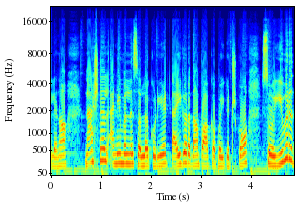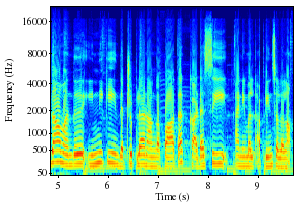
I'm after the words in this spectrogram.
இல்லைனா நேஷ்னல் அனிமல்னு சொல்லக்கூடிய டைகரை தான் பார்க்க போய்கிட்டு இருக்கோம். ஸோ இவர் தான் வந்து இன்னைக்கு இந்த ட்ரிப்பில் நாங்கள் பார்த்த கடைசி அனிமல் அப்படின்னு சொல்லலாம்.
